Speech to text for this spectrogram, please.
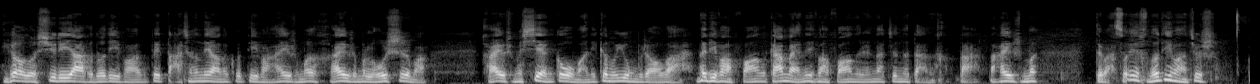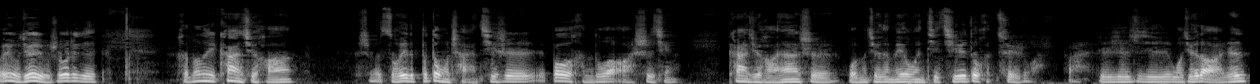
你告诉我，叙利亚很多地方被打成那样的地方，还有什么还有什么楼市吗？还有什么限购吗？你根本用不着吧？那地方房子敢买那地方房子的人，那真的胆子很大。那还有什么，对吧？所以很多地方就是，所以我觉得有时候这个很多东西看上去好像什么所谓的不动产，其实包括很多啊事情，看上去好像是我们觉得没有问题，其实都很脆弱，是吧？人人，我觉得啊，人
